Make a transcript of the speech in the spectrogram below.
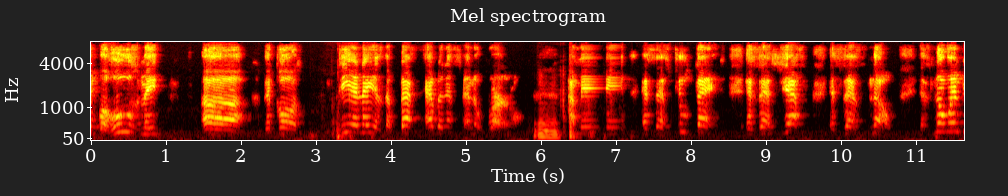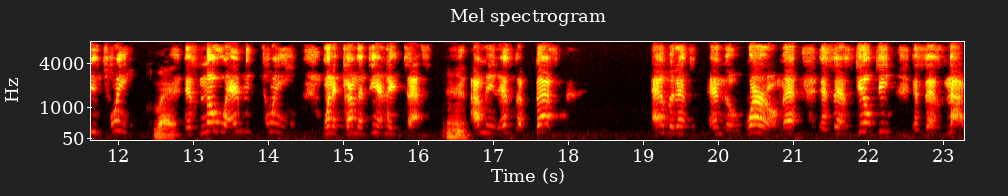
It behooves me uh, because DNA is the best evidence in the world. Mm-hmm. I mean, it says two things. It says yes, it says no. There's no in between. Right. There's no in between when it comes to DNA tests. Mm-hmm. I mean, it's the best evidence in the world, man. It says guilty, it says not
